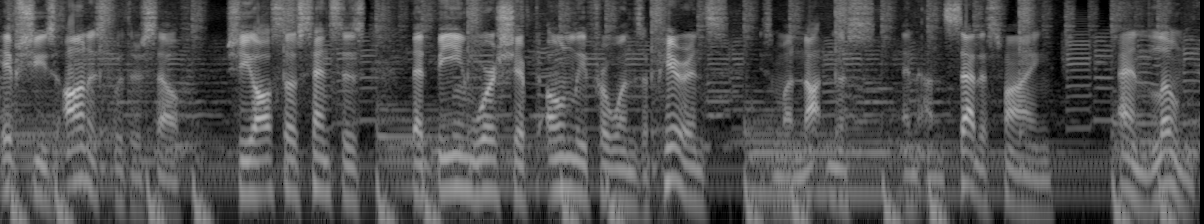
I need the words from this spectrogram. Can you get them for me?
If she's honest with herself, she also senses that being worshipped only for one's appearance is monotonous and unsatisfying and lonely.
